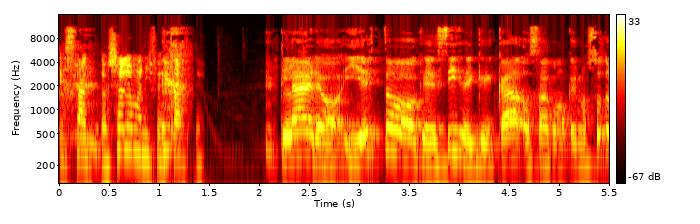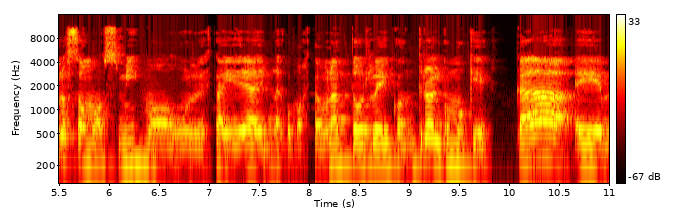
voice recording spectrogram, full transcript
Exacto, ya lo manifestaste. Claro, y esto que decís de que cada, o sea, como que nosotros somos mismo esta idea de una, como hasta una torre de control, como que cada, eh,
